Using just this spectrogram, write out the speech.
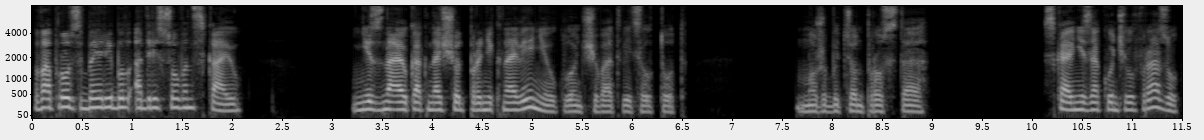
Вопрос Берри был адресован Скаю. «Не знаю, как насчет проникновения», — уклончиво ответил тот. «Может быть, он просто...» Скай не закончил фразу,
